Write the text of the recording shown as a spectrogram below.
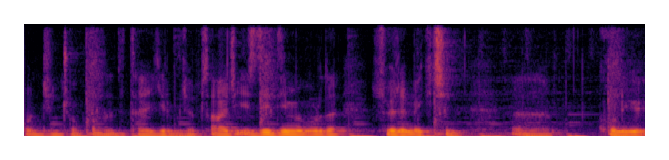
Onun için çok fazla detaya girmeyeceğim. Sadece izlediğimi burada söylemek için e, konuyu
